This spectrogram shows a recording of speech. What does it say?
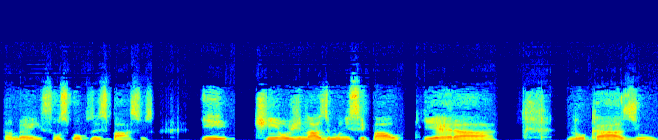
também são os poucos espaços. E tinha o ginásio municipal, que era, no caso,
